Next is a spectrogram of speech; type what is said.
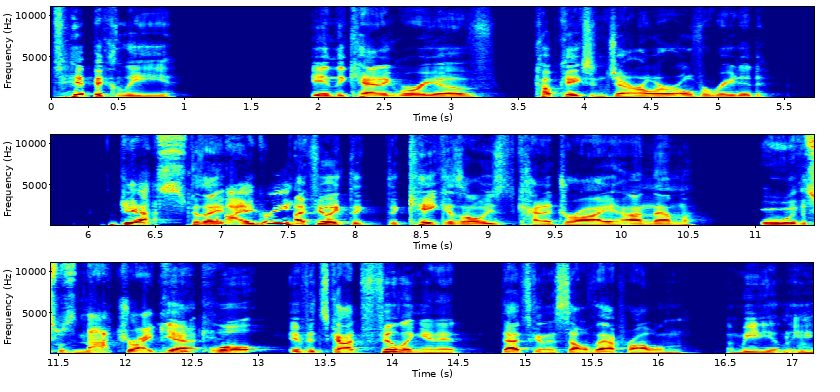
typically in the category of cupcakes in general are overrated. Yes, 'Cause I- I agree. I feel like the, the cake is always kind of dry on them. Ooh, this was not dry cake. Yeah. Well, if it's got filling in it, that's going to solve that problem immediately. Mm-hmm.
